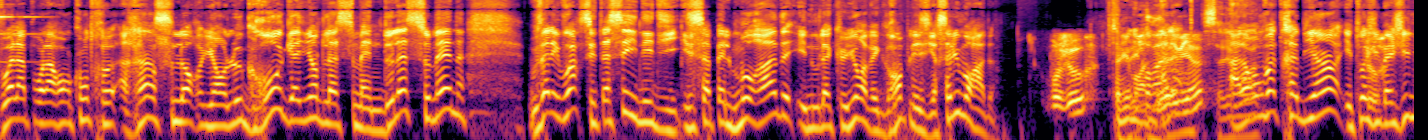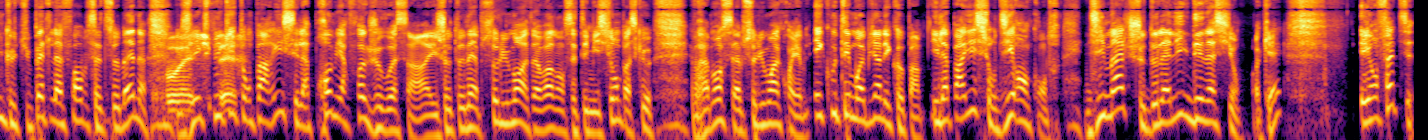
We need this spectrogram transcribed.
Voilà pour la rencontre Reims-Lorient, le gros gagnant de la semaine. De la semaine, vous allez voir, c'est assez inédit. Il s'appelle Morad et nous l'accueillons avec grand plaisir. Salut Morad. Bonjour. Salut, moi. Vous allez bien Salut, Alors Mourad. on va très bien et toi j'imagine que tu pètes la forme cette semaine. Ouais, J'ai expliqué ton pari, c'est la première fois que je vois ça hein, et je tenais absolument à t'avoir dans cette émission parce que vraiment c'est absolument incroyable. Écoutez-moi bien les copains, il a parié sur 10 rencontres, 10 matchs de la Ligue des Nations, OK? Et en fait,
